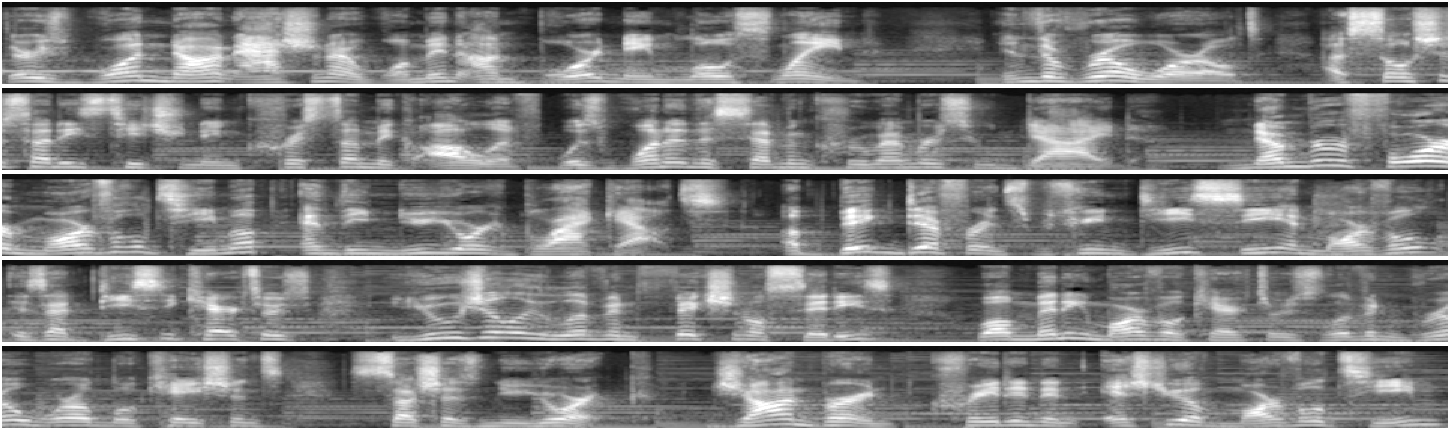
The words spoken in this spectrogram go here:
there is one non-astronaut woman on board named Lois Lane. In the real world, a social studies teacher named Christa McAuliffe was one of the seven crew members who died. Number 4 Marvel Team Up and the New York Blackouts. A big difference between DC and Marvel is that DC characters usually live in fictional cities, while many Marvel characters live in real world locations such as New York. John Byrne created an issue of Marvel Team,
